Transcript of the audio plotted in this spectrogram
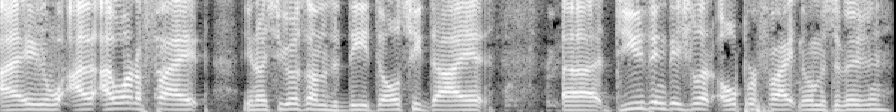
I, I, I want to fight. You know, she goes on the, the Dolce diet. Uh, do you think they should let Oprah fight in the women's division?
